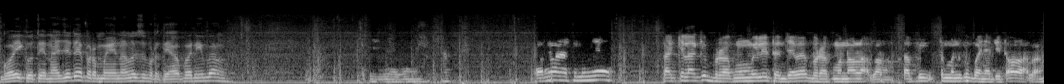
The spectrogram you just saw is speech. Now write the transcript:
Gue ikutin aja deh permainan lu seperti apa nih bang. Iya bang. Karena aslinya laki-laki berhak memilih dan cewek berhak menolak bang. Tapi temanku banyak ditolak bang.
